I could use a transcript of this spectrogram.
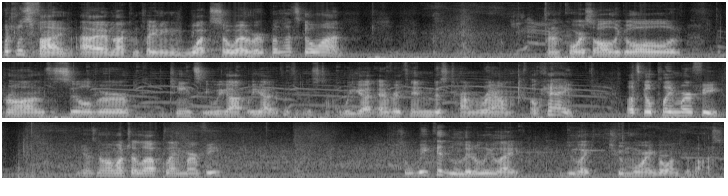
Which was fine. I am not complaining whatsoever, but let's go on. And of course, all the gold, bronze, silver, teensy. We got, we got everything this time. We got everything this time around. Okay, let's go play Murfy. You guys know how much I love playing Murfy. So we could literally like do like two more and go on to the boss.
